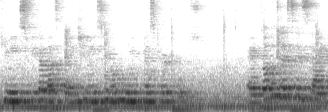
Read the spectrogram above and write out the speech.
que me inspira bastante e me ensinou muito nesse percurso. É, todos esses, aí,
